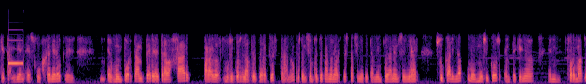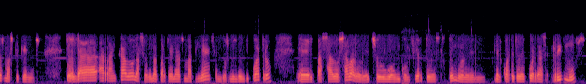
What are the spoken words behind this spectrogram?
que también es un género que es muy importante trabajar para los músicos de la propia orquesta, ¿no? que estén siempre tocando la orquesta, sino que también puedan enseñar su calidad como músicos en pequeños, en formatos más pequeños. Entonces ya ha arrancado la segunda parte de las matinés en 2024. El pasado sábado, de hecho, hubo un concierto estupendo del, cuarteto de cuerdas Ritmus,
